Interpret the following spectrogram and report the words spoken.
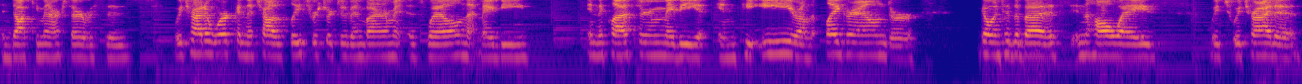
and document our services. We try to work in the child's least restrictive environment as well, and that may be in the classroom, maybe in PE or on the playground or going to the bus in the hallways, which we try to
